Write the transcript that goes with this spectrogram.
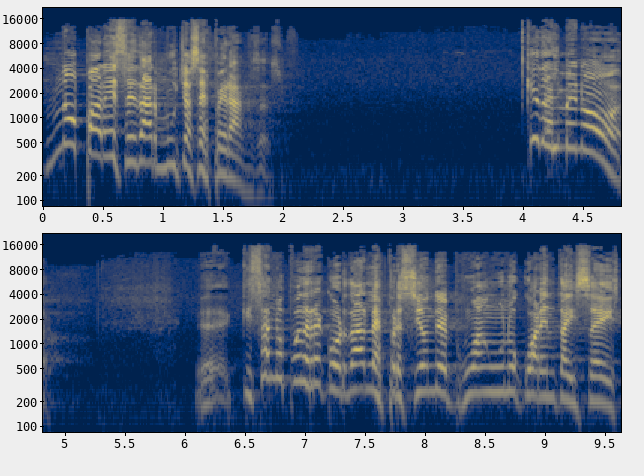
no parece dar muchas esperanzas. Queda el menor. Eh, quizás no puede recordar la expresión de Juan 1.46,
